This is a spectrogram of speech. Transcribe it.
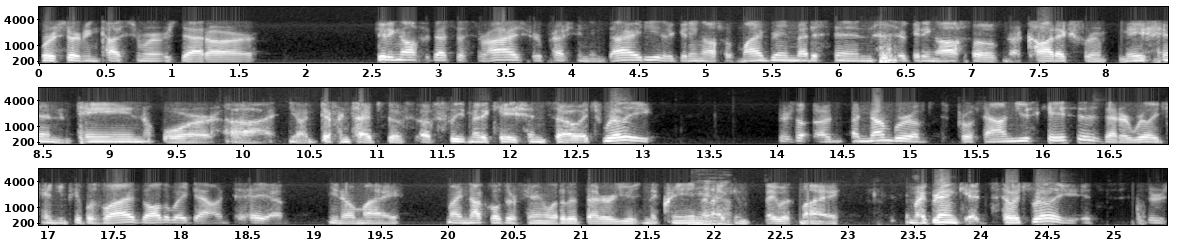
we're serving customers that are getting off of SSRIs for depression and anxiety. They're getting off of migraine medicine. They're getting off of narcotics for inflammation and pain, or uh, you know, different types of, of sleep medication. So it's really there's a, a, number of profound use cases that are really changing people's lives, all the way down to hey, um, you know, my my knuckles are feeling a little bit better using the cream, yeah. and I can play with my my grandkids. So it's really it's there's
